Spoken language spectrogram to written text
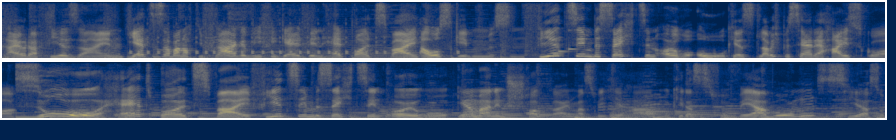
3 oder 4 sein. Jetzt ist aber noch die Frage, wie viel Geld wir in Headball 2 ausgeben müssen. 14 bis 16 Euro. Oh, okay, das ist, glaube ich, bisher der Highscore. So, Headball 2. 14 bis 16 Euro. Gehen wir mal in den Shop rein, was wir hier haben. Okay, das ist für Werbung. Das ist hier, achso,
